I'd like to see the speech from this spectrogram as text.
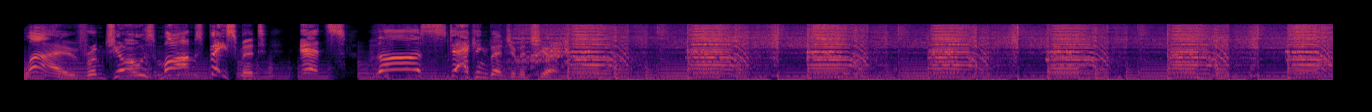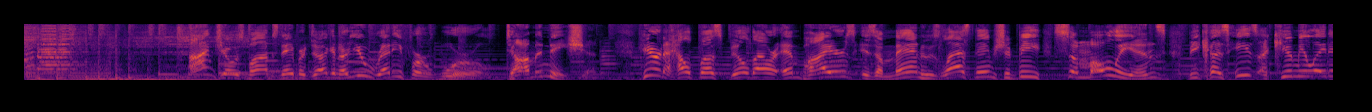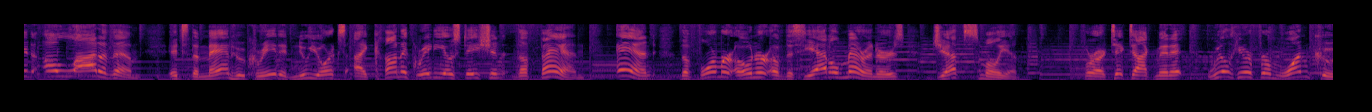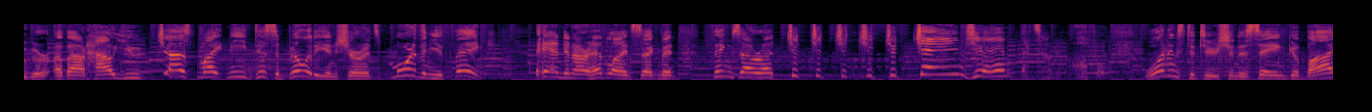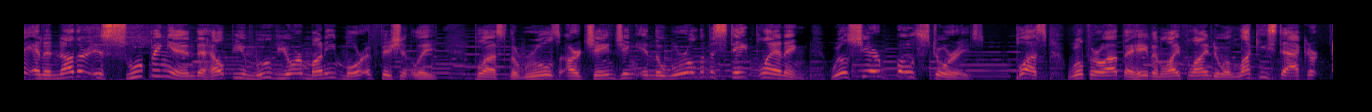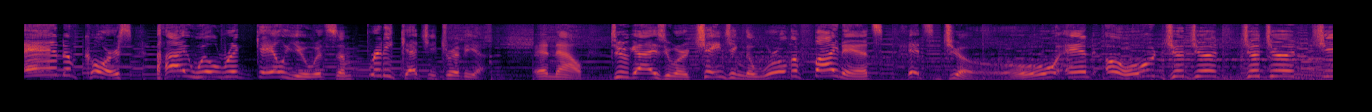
Live from Joe's mom's basement, it's the Stacking Benjamin Show. I'm Joe's mom's neighbor, Doug, and are you ready for world domination? Here to help us build our empires is a man whose last name should be Simoleons because he's accumulated a lot of them. It's the man who created New York's iconic radio station, The Fan, and the former owner of the Seattle Mariners, Jeff Smulyan. For our TikTok minute, we'll hear from one cougar about how you just might need disability insurance more than you think. And in our headline segment, things are a ch ch ch ch ch changing. That sounded awful. One institution is saying goodbye, and another is swooping in to help you move your money more efficiently. Plus, the rules are changing in the world of estate planning. We'll share both stories. Plus, we'll throw out the Haven Lifeline to a lucky stacker, and of course, I will regale you with some pretty catchy trivia. And now, two guys who are changing the world of finance. It's Joe and O J J J J G.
